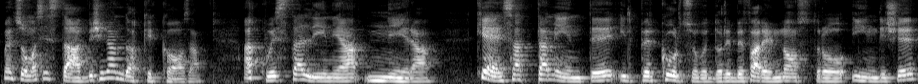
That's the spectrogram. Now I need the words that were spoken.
Ma insomma si sta avvicinando a che cosa? A questa linea nera, che è esattamente il percorso che dovrebbe fare il nostro indice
